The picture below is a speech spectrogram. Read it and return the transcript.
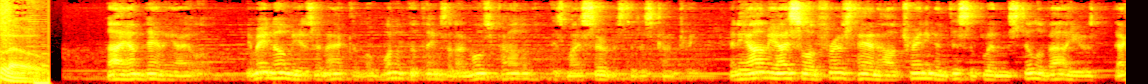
Hello. Hi, I'm Danny Aiello. You may know me as an actor, but one of the things that I'm most proud of is my service to this country. In the Army, I saw firsthand how training and discipline instill values that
